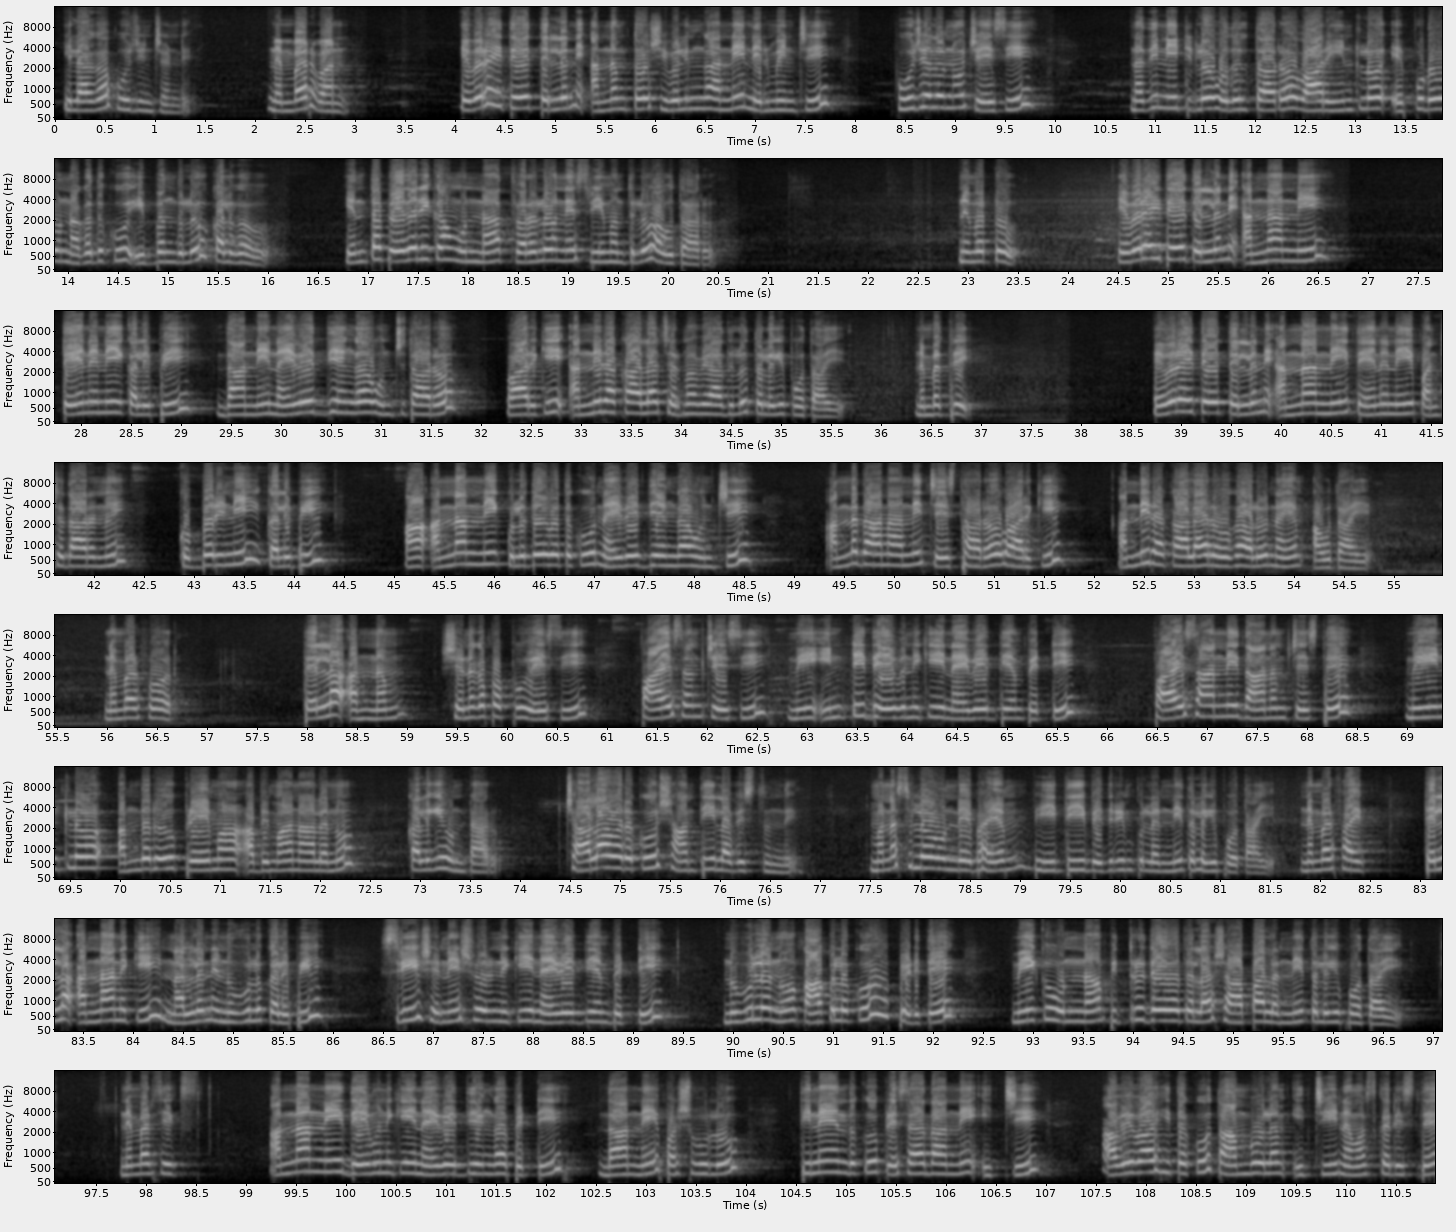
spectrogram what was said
ఇలాగా పూజించండి. నెంబర్ వన్ ఎవరైతే తెల్లని అన్నంతో శివలింగాన్ని నిర్మించి పూజలను చేసి నది నీటిలో వదులుతారో వారి ఇంట్లో ఎప్పుడూ నగదుకు ఇబ్బందులు కలగవు. ఎంత పేదరికం ఉన్నా త్వరలోనే శ్రీమంతులు అవుతారు. నెంబర్ టూ ఎవరైతే తెల్లని అన్నాన్ని తేనెని కలిపి దాన్ని నైవేద్యంగా ఉంచుతారో వారికి అన్ని రకాల చర్మ వ్యాధులు తొలగిపోతాయి. Number three. ఎవరైతే తెల్లని అన్నాన్ని తేనెని పంచదారని కొబ్బరిని కలిపి ఆ అన్నాన్ని కులదేవతకు నైవేద్యంగా ఉంచి అన్నదానాన్ని చేస్తారో వారికి అన్ని రకాల రోగాలు నయం అవుతాయి. నెంబర్ ఫోర్ తెల్ల అన్నం శనగపప్పు వేసి పాయసం చేసి మీ ఇంటి దేవునికి నైవేద్యం పెట్టి పాయసాన్ని దానం చేస్తే మీ ఇంట్లో అందరూ ప్రేమ అభిమానాలను కలిగి ఉంటారు. చాలా వరకు శాంతి లభిస్తుంది. మనసులో ఉండే భయం భీతి బెదిరింపులన్నీ తొలగిపోతాయి. నెంబర్ ఫైవ్ తెల్ల అన్నానికి నల్లని నువ్వులు కలిపి శ్రీ శనీశ్వరునికి నైవేద్యం పెట్టి నువ్వులను కాకులకు పెడితే మీకు ఉన్న పితృదేవతల శాపాలన్నీ తొలగిపోతాయి. నెంబర్ సిక్స్ అన్నాన్ని దేవునికి నైవేద్యంగా పెట్టి దాన్ని పశువులు తినేందుకు ప్రసాదాన్ని ఇచ్చి అవివాహితకు తాంబూలం ఇచ్చి నమస్కరిస్తే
